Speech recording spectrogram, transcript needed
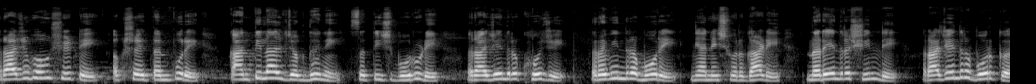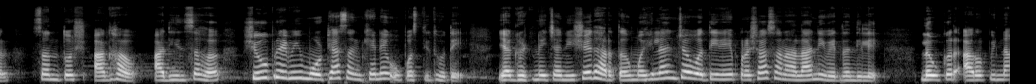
राजूभाऊ शेटे अक्षय तनपुरे कांतीलाल जगधने सतीश बोरुडे राजेंद्र खोजे रवींद्र मोरे ज्ञानेश्वर गाडे नरेंद्र शिंदे राजेंद्र बोरकर संतोष आघाव आदींसह शिवप्रेमी मोठ्या संख्येने उपस्थित होते. या घटनेच्या निषेधार्थ महिलांच्या वतीने प्रशासनाला निवेदन दिले. लवकर आरोपींना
